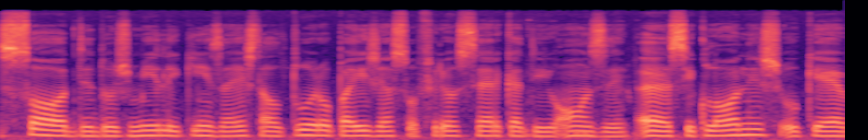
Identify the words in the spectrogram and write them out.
Só de 2015 a esta altura o país já sofreu cerca de 11 uh, eh, ciclones, o que é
